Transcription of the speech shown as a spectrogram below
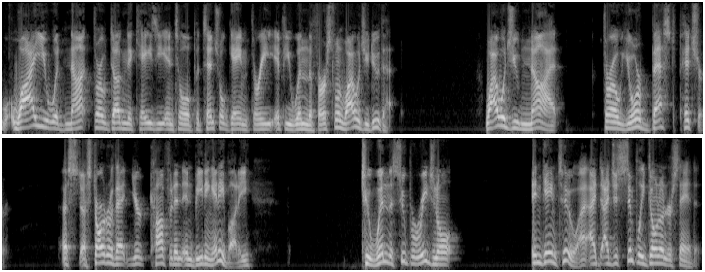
why you would not throw Doug Nikhazy until a potential game three if you win the first one. Why would you do that? Why would you not throw your best pitcher, a, a starter that you're confident in beating anybody, to win the Super Regional in game two? I, I, I just simply don't understand it,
